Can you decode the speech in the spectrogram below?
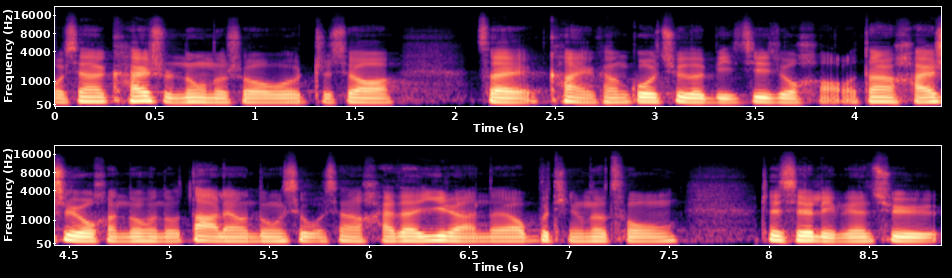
我现在开始弄的时候，我只需要再看一看过去的笔记就好了。但是还是有很多很多大量的东西，我现在还在依然的要不停的从这些里面去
